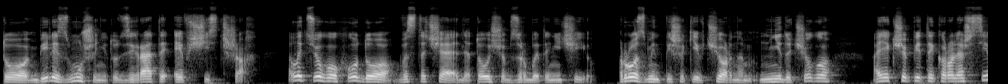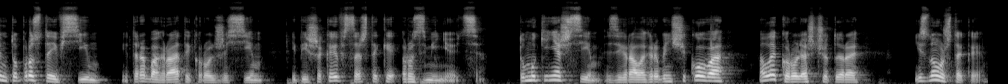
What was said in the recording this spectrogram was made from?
то білі змушені тут зіграти F6 шах. Але цього ходу вистачає для того, щоб зробити нічию. Розмін пішаків чорним ні до чого. А якщо піти король H7, то просто F7, і треба грати король G7, і пішаки все ж таки розмінюються. Тому кінь H7 зіграла Гребенщикова, але король H4. І знову ж таки,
